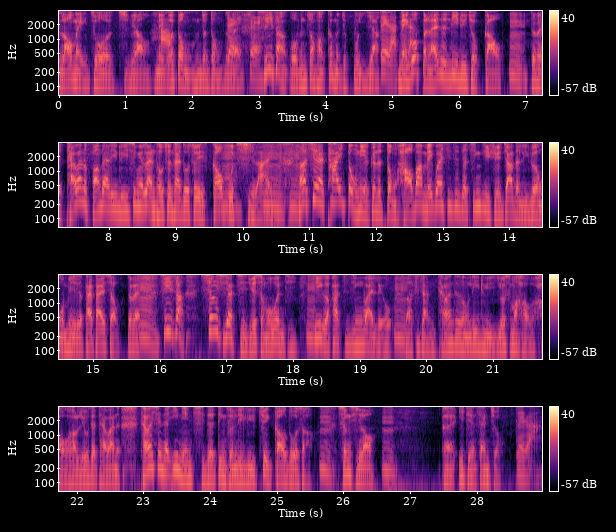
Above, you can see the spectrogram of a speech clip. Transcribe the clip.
老美做指标，美国动我们就动，对不对？对。实际上我们状况根本就不一样。对了，美国本来的利率就高，嗯，对不对？台湾的房贷利率是因为烂头寸太多，所以高不起来。然后现在他一动，你也跟着动，好吧？没关系，这叫经济学家的理论，我们也在拍拍手，对不对？实际上升息要解决什么问题？第一个怕资金外流。老实讲，台湾这种利率有什么好好好留在台湾的？台湾现在一年期的定存利率最高多少？嗯，升息喽。嗯，呃，一点三九。对啦。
